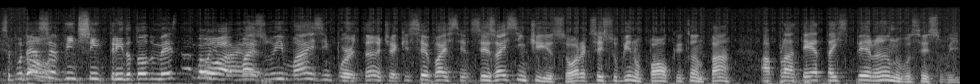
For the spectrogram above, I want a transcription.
Se pudesse Não. ser 25, 30 todo mês, tá bom Ó, demais, mas né? o mais importante é que você vai, vocês vai sentir isso. A hora que vocês subir no palco e cantar, a plateia tá esperando vocês subir.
